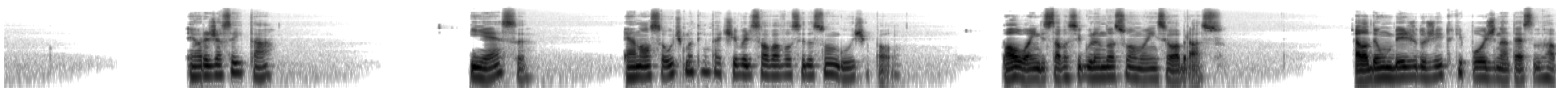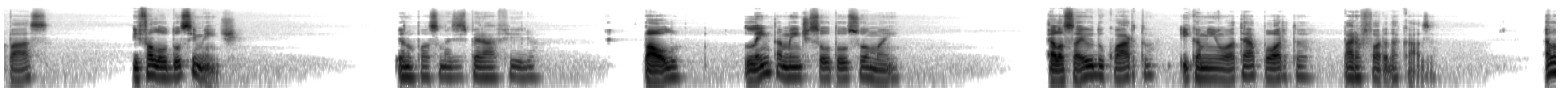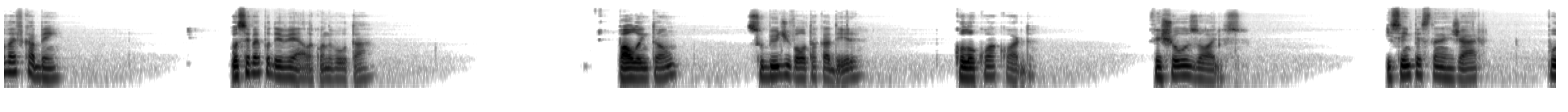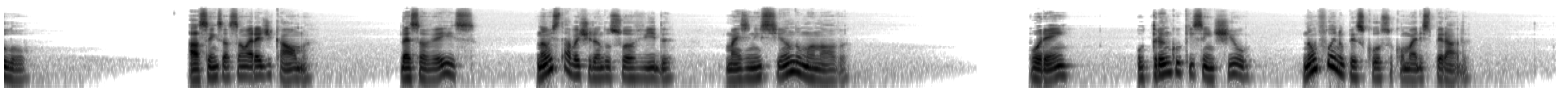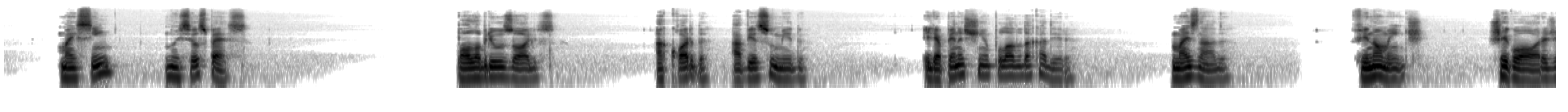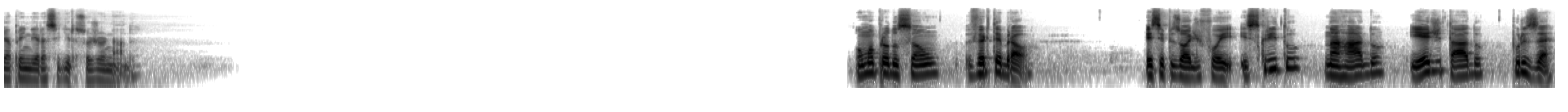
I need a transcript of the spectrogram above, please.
É hora de aceitar. E essa é a nossa última tentativa de salvar você da sua angústia, Paulo. Paulo ainda estava segurando a sua mãe em seu abraço. Ela deu um beijo do jeito que pôde na testa do rapaz e falou docemente: Eu não posso mais esperar, filho. Paulo lentamente soltou sua mãe. Ela saiu do quarto e caminhou até a porta para fora da casa. Ela vai ficar bem. Você vai poder ver ela quando voltar. Paulo, então, subiu de volta à cadeira, colocou a corda, fechou os olhos e, sem pestanejar, pulou. A sensação era de calma. Dessa vez, não estava tirando sua vida, mas iniciando uma nova. Porém, o tranco que sentiu não foi no pescoço como era esperado, mas sim nos seus pés. Paulo abriu os olhos. A corda havia sumido. Ele apenas tinha pulado da cadeira. Mais nada. Finalmente, chegou a hora de aprender a seguir sua jornada. Uma produção vertebral. Esse episódio foi escrito, narrado e editado por Zé.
